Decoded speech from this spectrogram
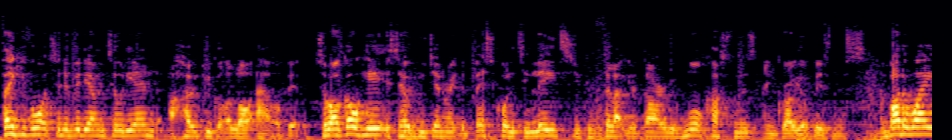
Thank you for watching the video until the end. I hope you got a lot out of it. So our goal here is to help you generate the best quality leads so you can fill out your diary with more customers and grow your business. And by the way,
